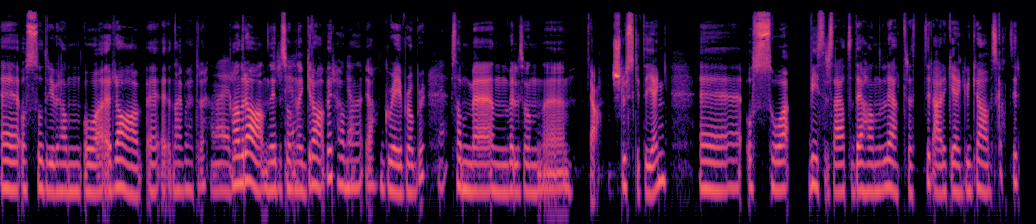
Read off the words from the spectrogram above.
Eh, og så driver han og rav... Eh, nei, hva heter det? Han er Han raner sånne Ja. graver. Han Ja. ja, grave robber. Ja. Sammen med en veldig sånn eh, ja, sluskete gjeng. Eh, og så viser det seg at det han leter etter, er ikke egentlig gravskatter.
